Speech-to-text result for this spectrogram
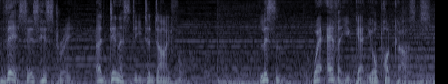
this is History, a dynasty to die for. Listen wherever you get your podcasts.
